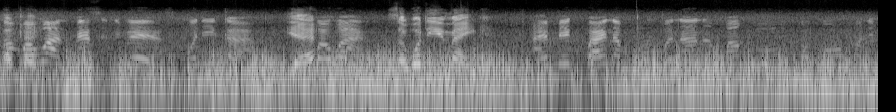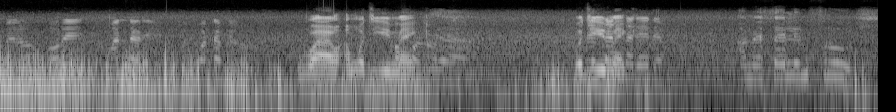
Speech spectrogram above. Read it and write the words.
Number Okay. one, best in the best. Monica. Yeah. Number one. So what do you make? I make pineapple, banana, mango, cocoa, honey melon, orange, mandarin, and watermelon. Wow. And what do you make? Coconut. What do you make? I'm selling fruits.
